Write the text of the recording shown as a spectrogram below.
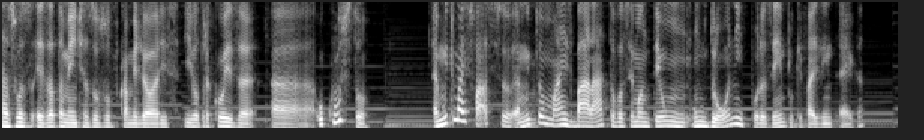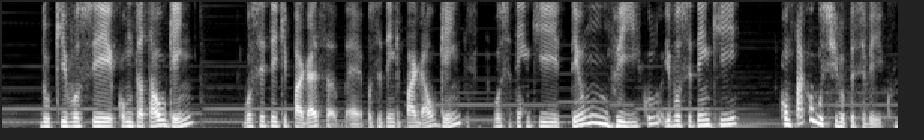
As ruas, exatamente, as ruas vão ficar melhores. E outra coisa, ah, o custo. É muito mais fácil, é muito mais barato você manter um, um drone, por exemplo, que faz entrega, do que você contratar alguém. Você tem que pagar essa. é, você tem que pagar alguém, você tem que ter um veículo e você tem que comprar combustível pra esse veículo.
